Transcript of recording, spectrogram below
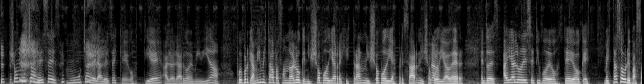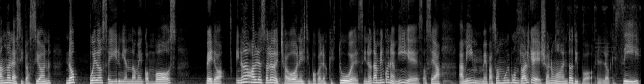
yo muchas veces, muchas de las veces que gosteé a lo largo de mi vida fue porque a mí me estaba pasando algo que ni yo podía registrar, ni yo podía expresar, ni yo Claro. podía ver. Entonces, hay algo de ese tipo de gosteo que es- me está sobrepasando la situación, no puedo seguir viéndome con vos, pero, y no hablo solo de chabones, tipo con los que estuve, sino también con amigues, o sea, a mí Mm. me pasó muy puntual que yo en un momento, tipo, enloquecí,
